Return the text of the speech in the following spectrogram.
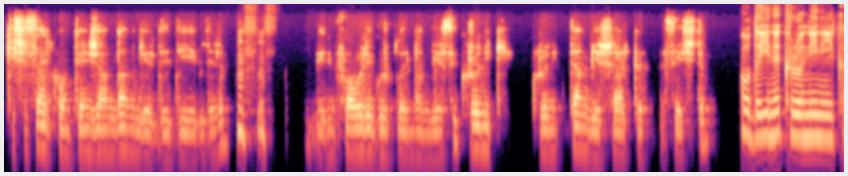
kişisel kontenjandan girdi diyebilirim. Benim favori gruplarından birisi Kronik. Kronik'ten bir şarkı seçtim. O da yine Kronik'in ilk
